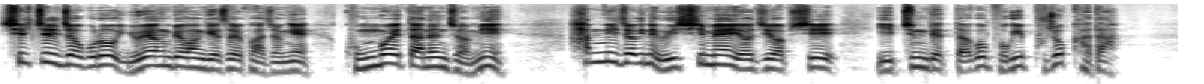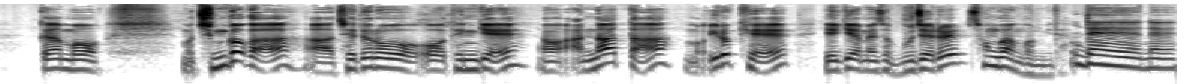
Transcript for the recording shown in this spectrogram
실질적으로 요양병원 개설 과정에 공모했다는 점이 합리적인 의심의 여지 없이 입증됐다고 보기 부족하다. 그러니까 뭐, 뭐 증거가 아, 제대로 된 게안 어, 나왔다. 뭐 이렇게 얘기하면서 무죄를 선고한 겁니다. 네, 네.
